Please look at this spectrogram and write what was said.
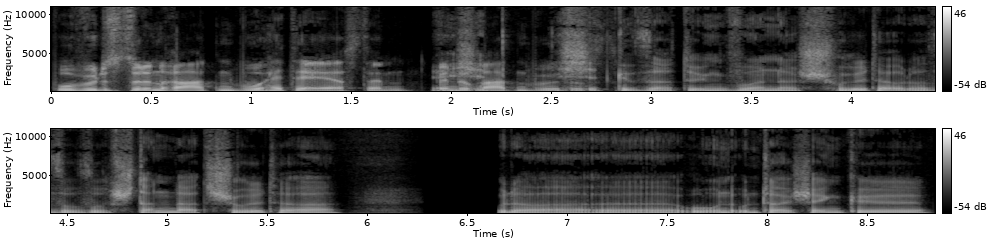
Wo würdest du denn raten? Wo hätte er es denn, wenn ja, du raten würdest? Ich hätte gesagt, irgendwo an der Schulter oder so, so Standard-Schulter. Oder äh, Unterschenkel,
